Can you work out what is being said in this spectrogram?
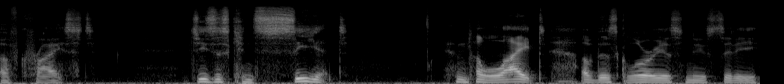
of Christ. Jesus can see it. And the light of this glorious new city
